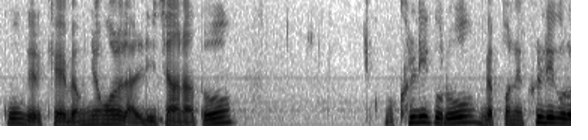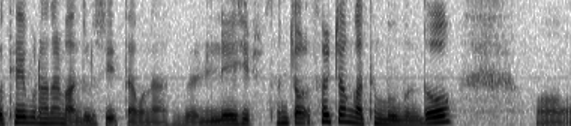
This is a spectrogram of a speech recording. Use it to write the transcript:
꼭 이렇게 명령어를 날리지 않아도 뭐 클릭으로 몇 번의 클릭으로 테이블 하나를 만들 수 있다거나 뭐 릴레이십 설정, 설정 같은 부분도 어,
